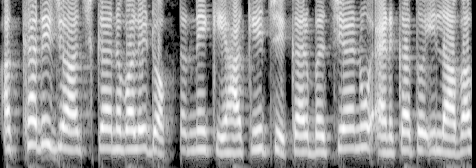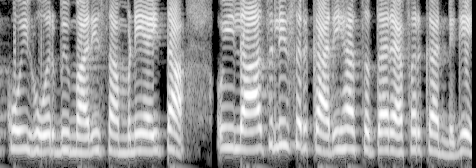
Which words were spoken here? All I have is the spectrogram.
ਅੱਖਾਂ ਦੀ ਜਾਂਚ ਕਰਨ ਵਾਲੇ ਡਾਕਟਰ ਨੇ ਕਿਹਾ ਕਿ ਜੇਕਰ ਬੱਚਿਆਂ ਨੂੰ ਐਨਕਾਂ ਤੋਂ ਇਲਾਵਾ ਕੋਈ ਹੋਰ ਬਿਮਾਰੀ ਸਾਹਮਣੇ ਆਈ ਤਾਂ ਉਹ ਇਲਾਜ ਲਈ ਸਰਕਾਰੀ ਹਸਪਤਾਲ ਰੈਫਰ ਕਰਨਗੇ,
